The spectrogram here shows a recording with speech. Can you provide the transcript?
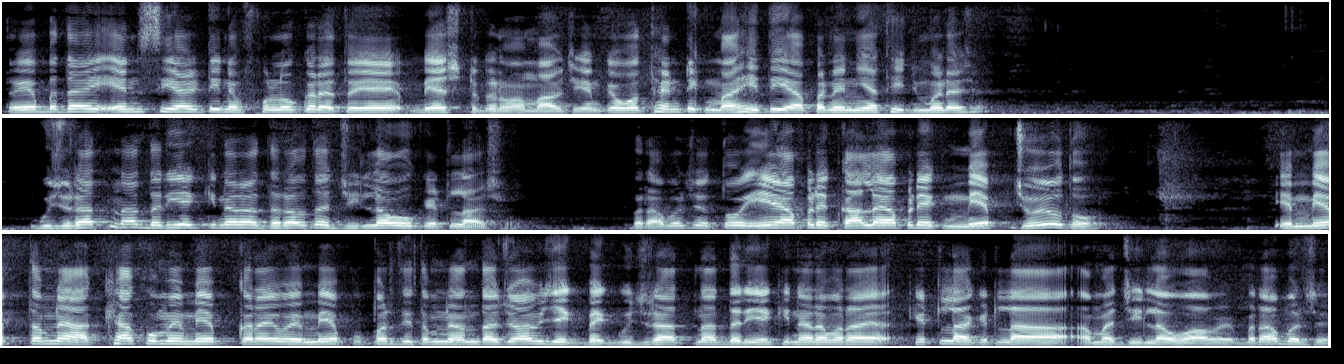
તો એ બધા એનસીઆરટીને ફોલો કરે તો એ બેસ્ટ ગણવામાં આવે છે કેમ કે ઓથેન્ટિક માહિતી આપણને ત્યાંથી જ મળે છે. ગુજરાતના દરિયા કિનારા ધરાવતા જિલ્લાઓ કેટલા છે? બરાબર છે? તો એ આપણે કાલે આપણે એક મેપ જોયો તો એ મેપ તમને આખે આખો મેં મેપ કરાયો એ મેપ ઉપરથી તમને અંદાજો આવી જાય કે ભાઈ ગુજરાતના દરિયા કિનારાવાળા કેટલા કેટલા આમાં જિલ્લાઓ આવે, બરાબર છે?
